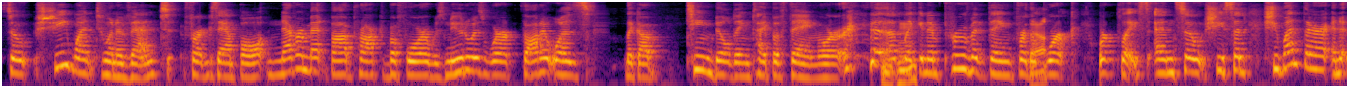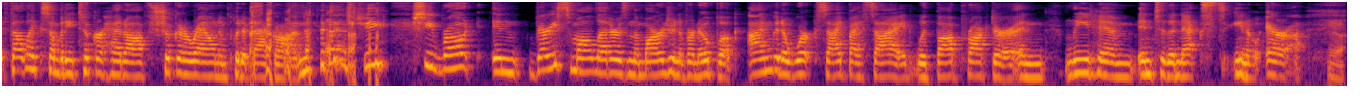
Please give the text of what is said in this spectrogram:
So she went to an event, for example, never met Bob Proctor before, was new to his work, thought it was like a team building type of thing or mm-hmm. like an improvement thing for the yeah. work workplace. And so she said she went there and it felt like somebody took her head off, shook it around and put it back on. she she wrote in very small letters in the margin of her notebook, I'm going to work side by side with Bob Proctor and lead him into the next, you know, era. Yeah.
